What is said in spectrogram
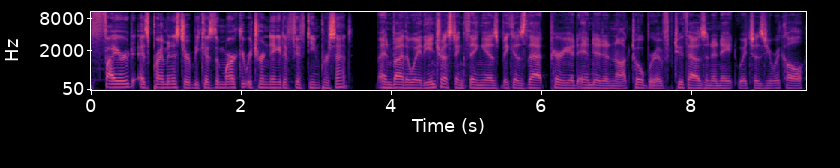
fired as prime minister because the market returned negative 15%. And by the way, the interesting thing is because that period ended in October of 2008, which, as you recall,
